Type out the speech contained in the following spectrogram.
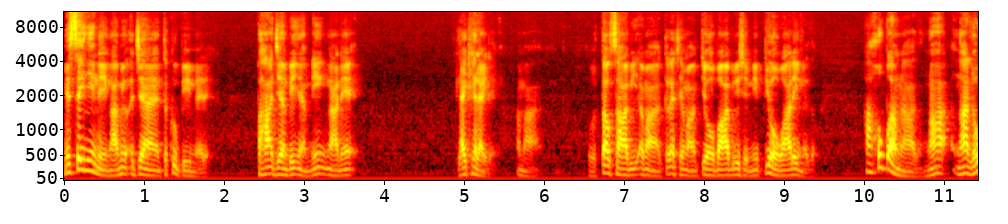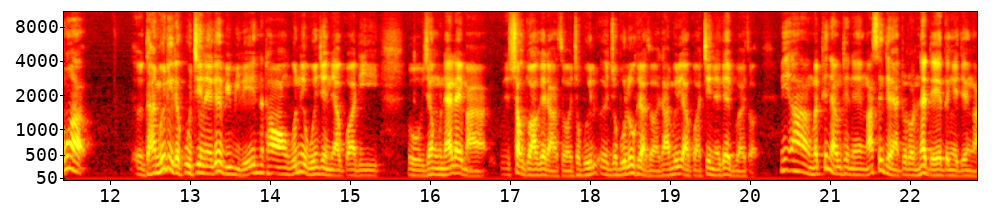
မင်းစိတ်ညစ်နေငါမျိုးအကြံတစ်ခုပေးမယ်တဲ့ဘာအကြံပေးညာမင်းငါနဲ့လိုက်ခဲ့လိုက်တယ်အမှဟိုတောက်စားပြီးအမှကလပ်ထဲမှာပျော်ပါပြီးလို့ရှိရင်မင်းပျော်သွားလိမ့်မယ်ဆိုဟာဟုတ်ပါမလားငါငါလုံးဝ ဒါမျိုးတွေတကူကျင်လည်ခဲ့ပြီးပြီလေ2000ခုနှစ်ဝန်းကျင်တယောက်ကွာဒီဟိုရန်ကုန်တိုင်းလိုက်မှာရှောက်သွားခဲ့တာဆိုတော့ဂျပူဂျပူလုတ်ခဲ့တာဆိုတော့ဒါမျိုးတွေကကွာကျင်လည်ခဲ့ပြီးသွားဆိုတော့မင်းအားမဖြစ်နိုင်ဘူးထင်တယ်ငါစိတ်ထဲကတော်တော်နှက်တယ်တကယ်ချင်းက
